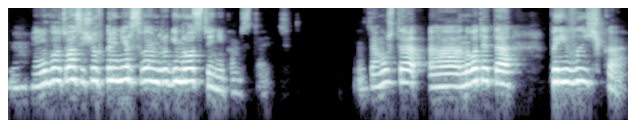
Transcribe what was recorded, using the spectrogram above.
Они будут вас еще в пример своим другим родственникам ставить. Потому что, а, ну вот эта привычка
